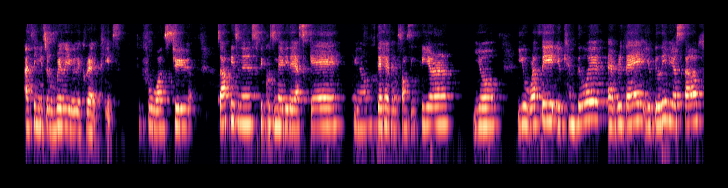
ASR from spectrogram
I think it's a really, really great tips who wants to start business because maybe they are scared, you know, they have something fear. You you worth it, you can do it every day, you believe yourself.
